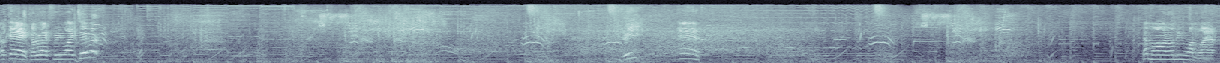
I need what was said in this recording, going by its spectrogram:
Okay, come back for free lightsaber. Three and Come on, only one left.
